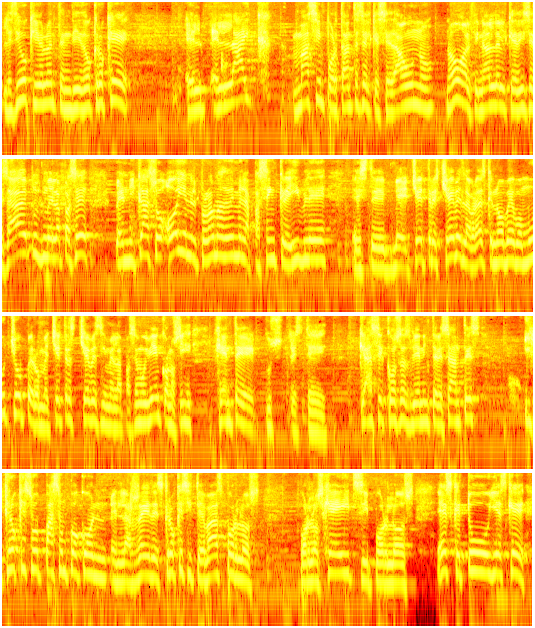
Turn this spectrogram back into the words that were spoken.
les digo que yo lo he entendido, creo que el, el like más importante es el que se da uno, ¿no? Al final del que dices, ay, pues me la pasé. En mi caso, hoy en el programa de hoy me la pasé increíble. Este, me eché tres cheves. La verdad es que no bebo mucho, pero me eché tres cheves y me la pasé muy bien. Conocí gente, pues, este, que hace cosas bien interesantes. Y creo que eso pasa un poco en, en las redes. Creo que si te vas por los por los hates y por los es que tú y es que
